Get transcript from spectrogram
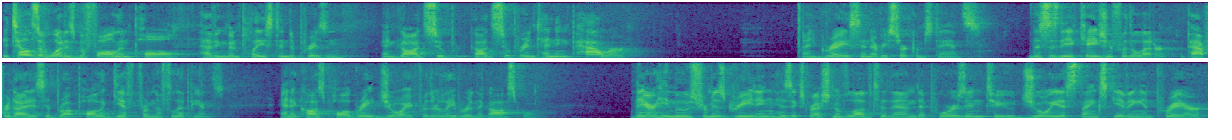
It tells of what has befallen Paul, having been placed into prison, and God's, super, God's superintending power and grace in every circumstance. This is the occasion for the letter. Epaphroditus had brought Paul a gift from the Philippians and it caused Paul great joy for their labor in the gospel. There he moves from his greeting, his expression of love to them, that pours into joyous thanksgiving and prayer,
